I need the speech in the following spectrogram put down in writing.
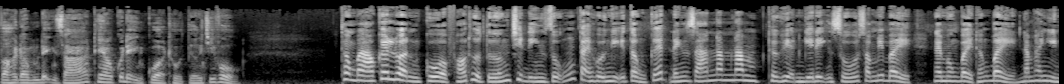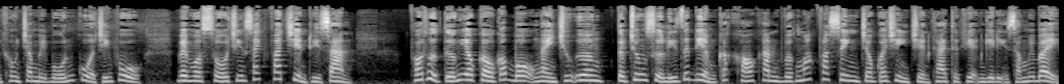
và Hội đồng định giá theo quyết định của Thủ tướng Chính phủ. Thông báo kết luận của Phó Thủ tướng Trịnh Đình Dũng tại hội nghị tổng kết đánh giá 5 năm thực hiện Nghị định số 67 ngày 7 tháng 7 năm 2014 của Chính phủ về một số chính sách phát triển thủy sản. Phó Thủ tướng yêu cầu các bộ, ngành trung ương tập trung xử lý dứt điểm các khó khăn vướng mắc phát sinh trong quá trình triển khai thực hiện Nghị định 67,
